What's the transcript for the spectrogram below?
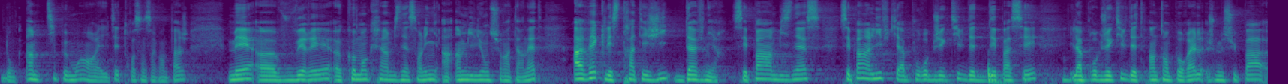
donc un petit peu moins en réalité de 350 pages, mais euh, vous verrez comment créer un business en ligne à 1 million sur Internet avec les stratégies d'avenir. C'est pas un business, c'est pas un livre qui a pour objectif d'être dépassé, il a pour objectif d'être intemporel. Je me suis pas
